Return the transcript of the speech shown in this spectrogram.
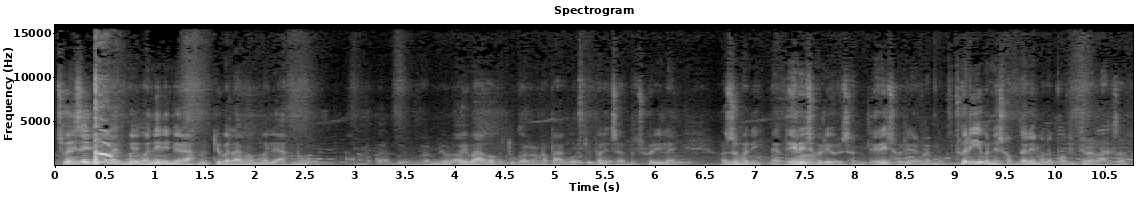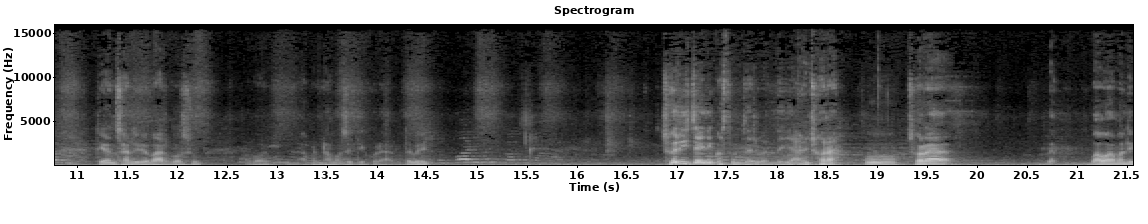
छोरी चाहिँ मलाई मैले भने नि मेरो आफ्नो त्यो बेलामा मैले आफ्नो एउटा अभिभावक त्यो गर्न नपाएको त्यो पनि छ छोरीलाई। अझ पनि यहाँ धेरै छोरीहरू छन् धेरै छोरीहरूलाई म छोरी भन्ने शब्द नै मलाई पवित्र लाग्छ। त्यही अनुसारले व्यवहार गर्छु। अब आफ्नो ठाउँमा चाहिँ ती कुराहरू। तपाईँ छोरी चाहिँ नि कस्तो हुन्छ अरे भनेदेखि हामी छोरा। छोरा बाबाआमाले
